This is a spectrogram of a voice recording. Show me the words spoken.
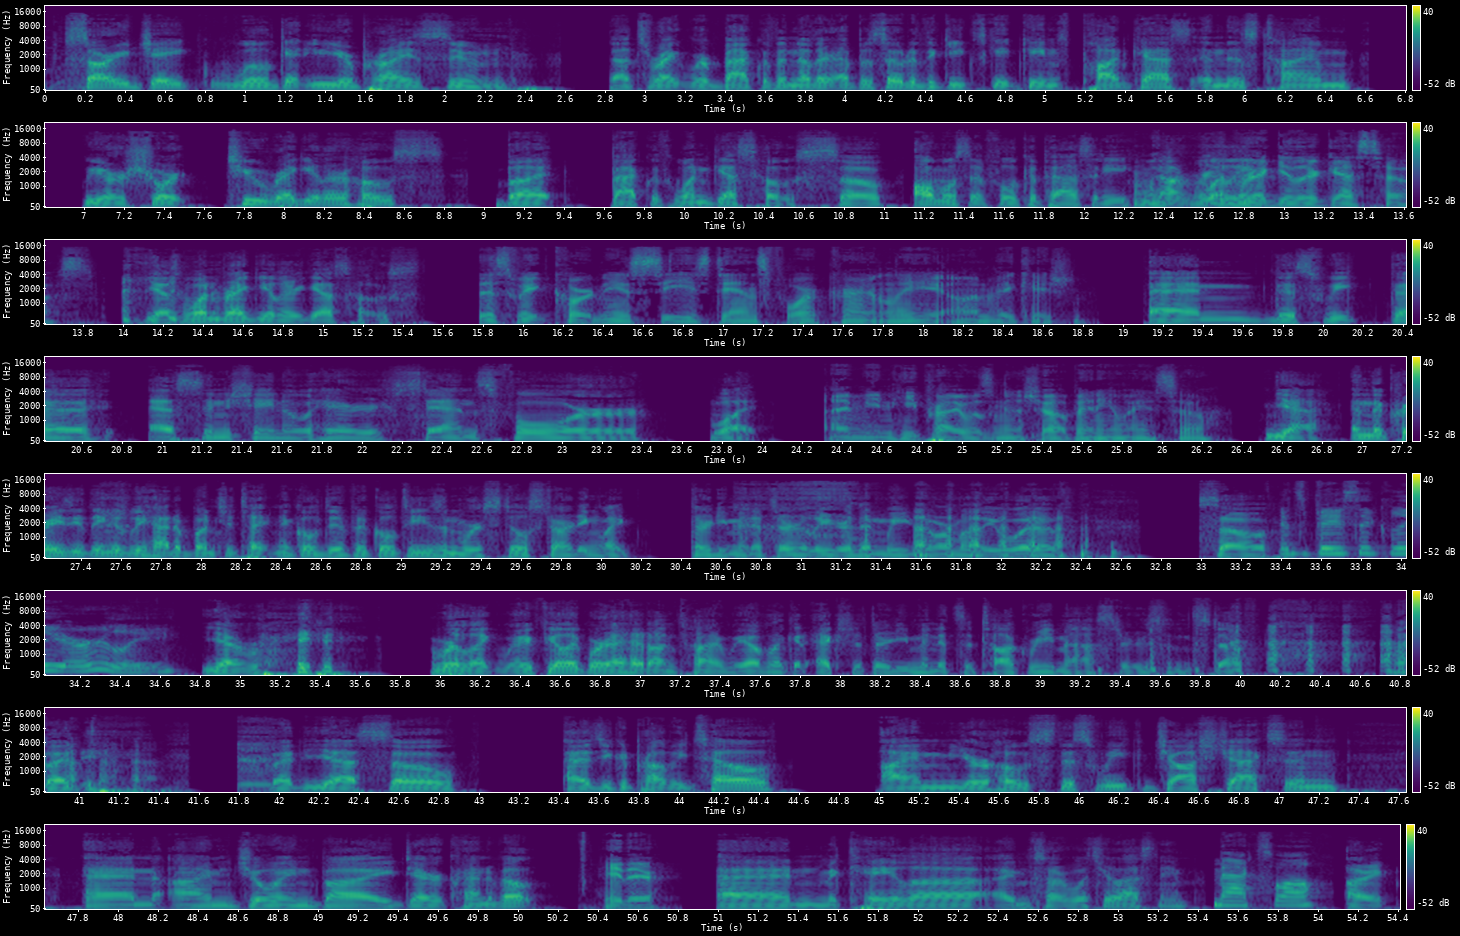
Sorry, Jake, we'll get you your prize soon. That's right, we're back with another episode of the Geekscape Games podcast, and this time we are short two regular hosts, but back with one guest host, so almost at full capacity. Not really. One regular guest host. yes, one regular guest host. This week, Courtney's C stands for currently on vacation. And this week, the S in Shane O'Hare stands for what? I mean, he probably wasn't going to show up anyway, so. Yeah, and the crazy thing is, we had a bunch of technical difficulties, and we're still starting like 30 minutes earlier than we normally would have. So It's basically early. yeah, right. We're like, I feel like we're ahead on time. We have like an extra 30 minutes to talk remasters and stuff. but, but yeah. So as you could probably tell, I'm your host this week, Josh Jackson, and I'm joined by Derek Kraneveldt Hey there. And Michaela. I'm sorry, what's your last name? Maxwell. All right,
